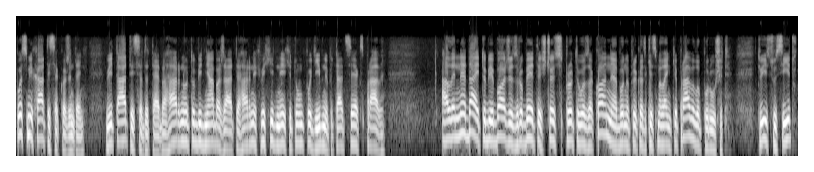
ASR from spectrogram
посміхатися кожен день, вітатися до тебе, гарного тобі дня бажати, гарних вихідних і тому подібне, питатися, як справи. Але не дай тобі, Боже, зробити щось противозаконне або, наприклад, якесь маленьке правило порушити. Твій сусід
